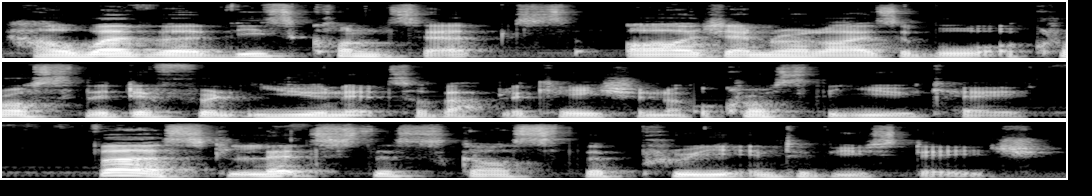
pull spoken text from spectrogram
However, these concepts are generalizable across the different units of application across the UK. First, let's discuss the pre-interview stage.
